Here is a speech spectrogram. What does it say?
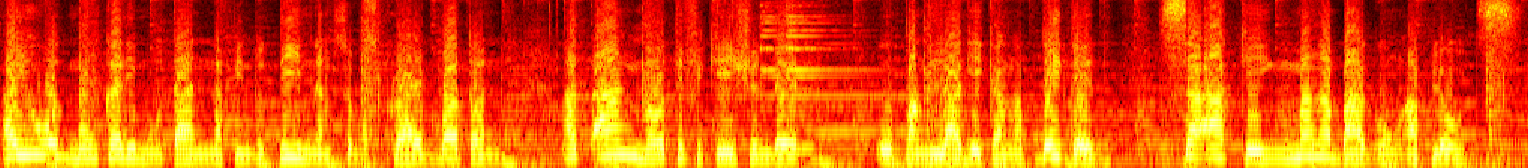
ay huwag mong kalimutan na pindutin ng subscribe button at ang notification bell upang lagi kang updated sa aking mga bagong uploads.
